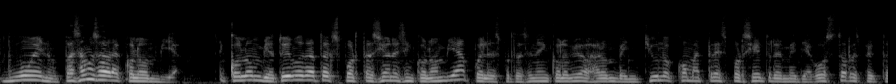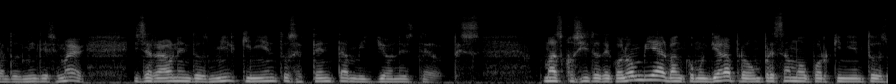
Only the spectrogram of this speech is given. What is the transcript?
Bueno, pasamos ahora a Colombia. Colombia, tuvimos datos de exportaciones en Colombia, pues las exportaciones en Colombia bajaron 21,3% en el mes de agosto respecto al 2019 y cerraron en 2.570 millones de dólares. Más cositas de Colombia, el Banco Mundial aprobó un préstamo por 500,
